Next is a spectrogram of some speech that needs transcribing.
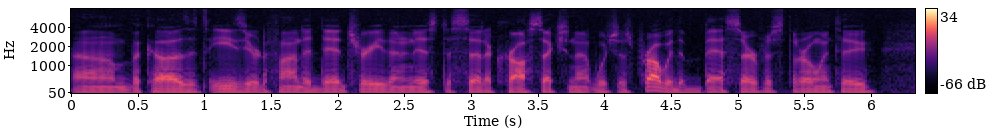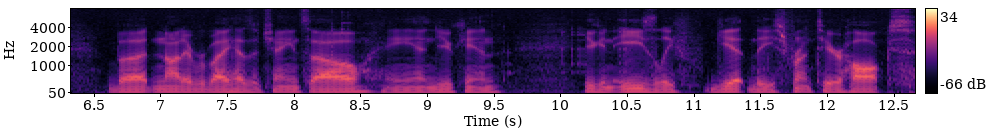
um, because it's easier to find a dead tree than it is to set a cross section up, which is probably the best surface to throw into. But not everybody has a chainsaw and you can you can easily get these Frontier Hawks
